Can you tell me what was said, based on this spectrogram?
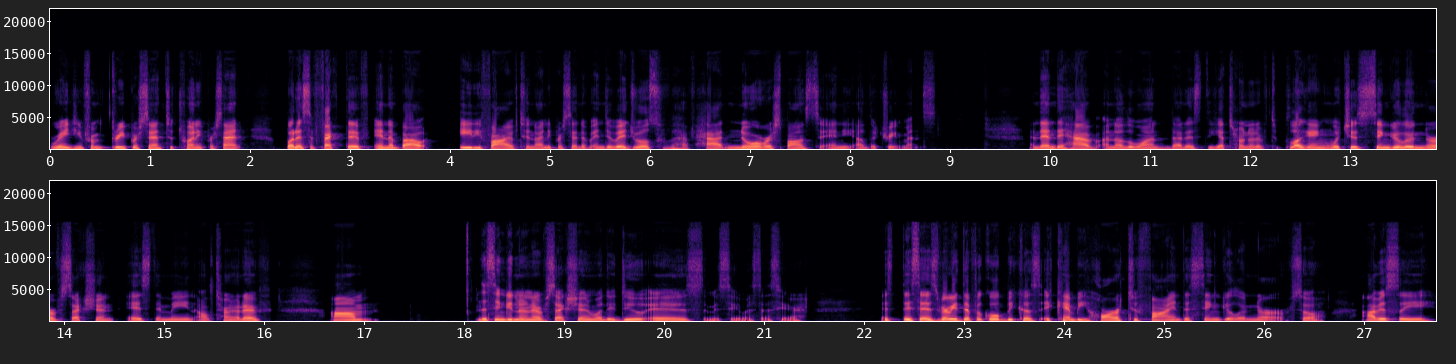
ranging from 3% to 20%, but is effective in about 85 to 90% of individuals who have had no response to any other treatments. And then they have another one that is the alternative to plugging, which is singular nerve section is the main alternative. Um, the singular nerve section, what they do is, let me see what it says here. It's, they say it's very difficult because it can be hard to find the singular nerve. So obviously,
